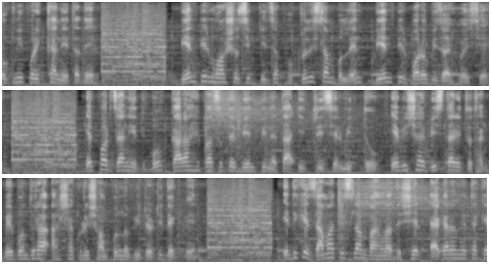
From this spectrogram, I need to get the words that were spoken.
অগ্নি পরীক্ষা নেতাদের। বিএনপির মহাসচিব মির্জা ফখরুল ইসলাম বললেন, বিএনপির বড় বিজয় হয়েছে। এরপর জানিয়ে দিব, কারা হেফাজতে বিএনপি নেতা ইদ্রিসের মৃত্যু? এ বিষয়ে বিস্তারিত থাকবে। বন্ধুরা, আশা করি সম্পূর্ণ ভিডিওটি দেখবেন। এদিকে জামাত ইসলাম বাংলাদেশের এগারো নেতাকে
